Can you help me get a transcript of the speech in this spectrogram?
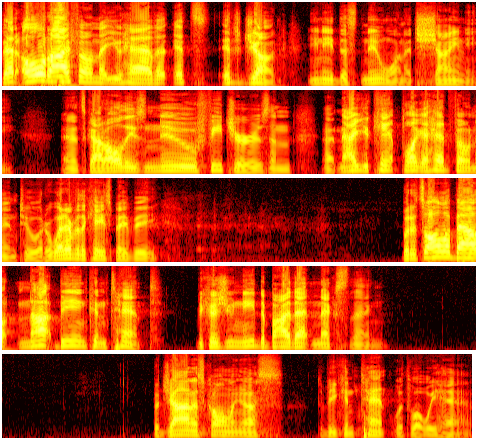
That old iPhone that you have, it, it's, it's junk. You need this new one. It's shiny. And it's got all these new features, and uh, now you can't plug a headphone into it, or whatever the case may be. But it's all about not being content because you need to buy that next thing. But John is calling us to be content with what we have.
